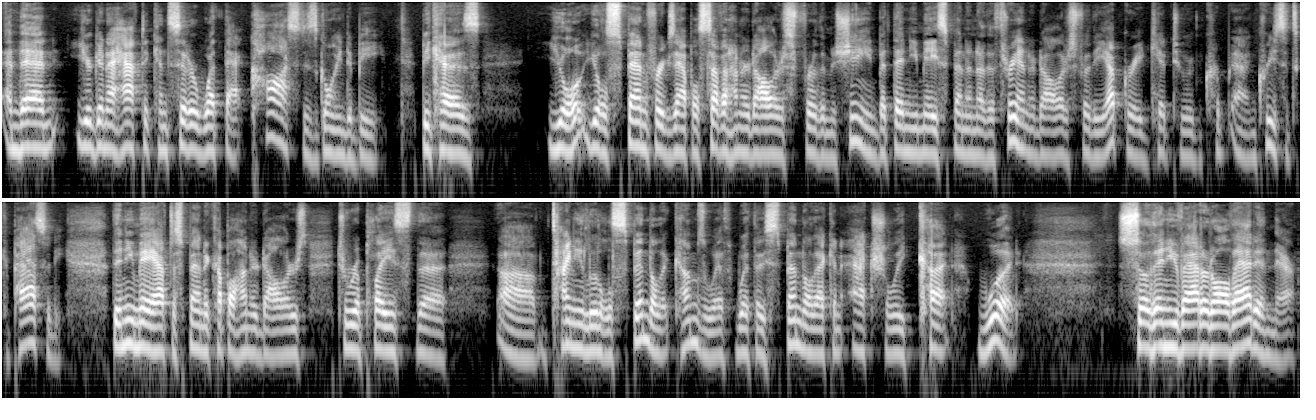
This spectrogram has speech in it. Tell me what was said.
And then you're going to have to consider what that cost is going to be because you'll you'll spend, for example, $700 for the machine, but then you may spend another $300 for the upgrade kit to inc uh, increase its capacity. Then you may have to spend a couple hundred dollars to replace the uh, tiny little spindle it comes with, with a spindle that can actually cut wood. So then you've added all that in there.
